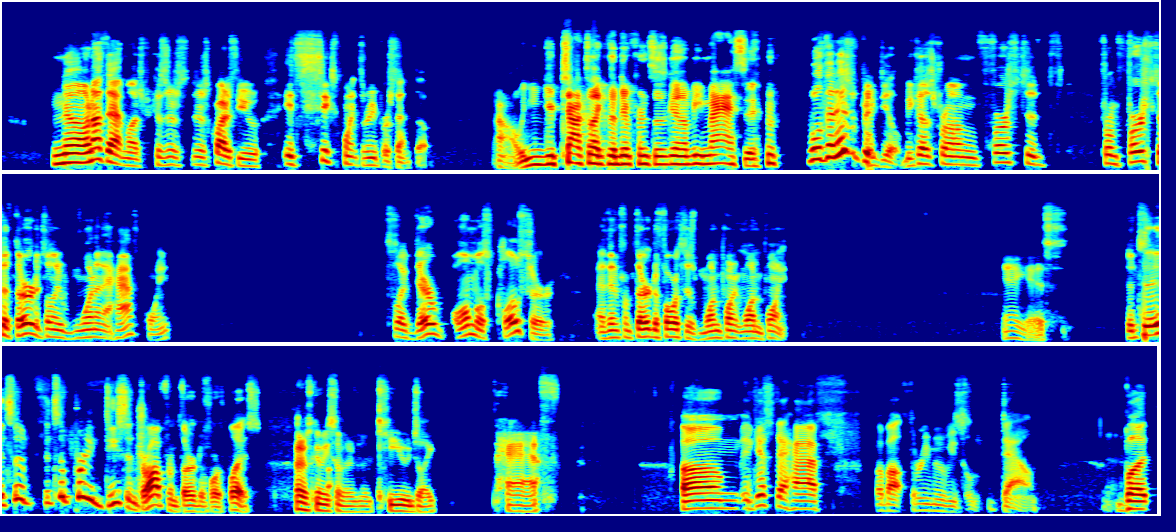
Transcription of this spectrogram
No, not that much because there's there's quite a few. It's six point three percent though. Oh, you, you talked like the difference is gonna be massive. Well, that is a big deal because from first to from first to third, it's only one and a half point. It's like they're almost closer, and then from third to fourth is one point one point. yeah, I guess. It's a, it's a it's a pretty decent drop from third to fourth place. I thought it was gonna be something huge, like half. Um, it gets to half about three movies down, but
